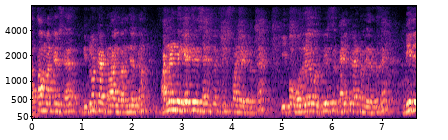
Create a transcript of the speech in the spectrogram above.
லதா மங்கேஷ்கர் இன்னொரு டிராயிங் வரைஞ்சிருக்கேன். பன்னெண்டு ஏற்றி சைஸில் ஃபினிஷ் பண்ணிட்டு இருக்கேன் இப்போ ஒரே ஒரு பீஸ் டைப்ரைட்டர்ல இருக்குது. மீதி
